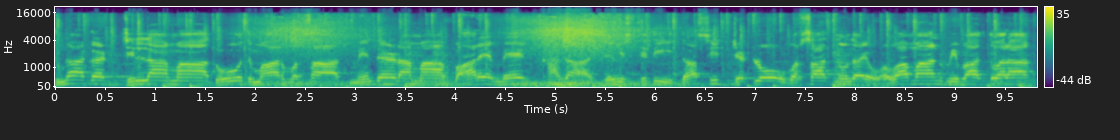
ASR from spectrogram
જુનાગઢ જિલ્લામાં ધોધમાર વરસાદ, મેંદરડામાં ભારે મેઘ ખાધા જેવી સ્થિતિ. દસ ઇંચ જેટલો વરસાદ નોંધાયો. હવામાન વિભાગ દ્વારા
